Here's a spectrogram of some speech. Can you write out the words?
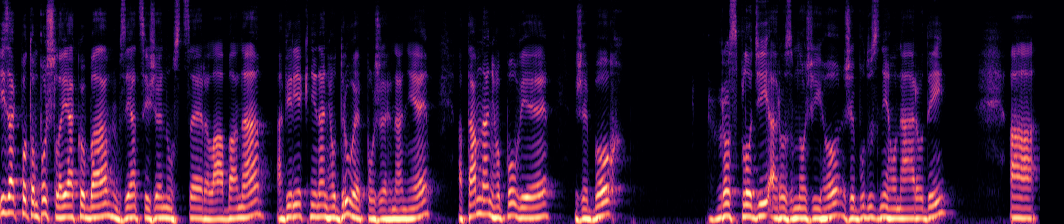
Izak potom pošle Jakoba vziať si ženu z dcer Lábana a vyriekne na ňo druhé požehnanie a tam na ňo povie, že Boh rozplodí a rozmnoží ho, že budú z neho národy. A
